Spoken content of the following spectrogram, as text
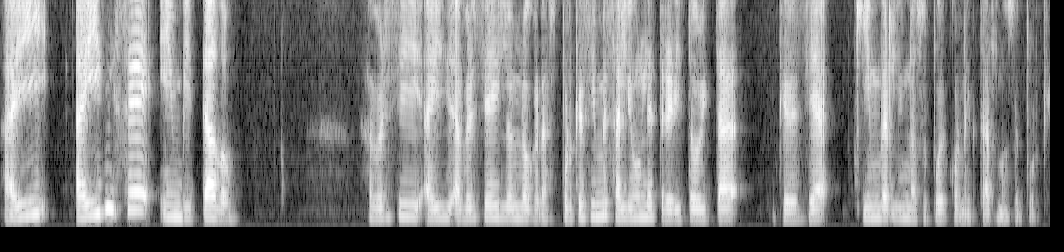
Ahí, ahí dice invitado. A ver si ahí, a ver si ahí lo logras, porque sí me salió un letrerito ahorita que decía Kimberly no se puede conectar, no sé por qué.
